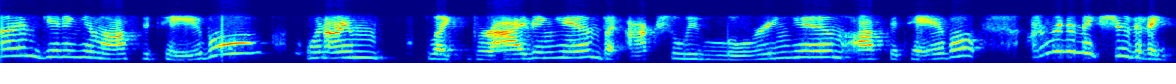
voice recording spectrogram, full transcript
I'm getting him off the table, when I'm like bribing him, but actually luring him off the table, I'm going to make sure that I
